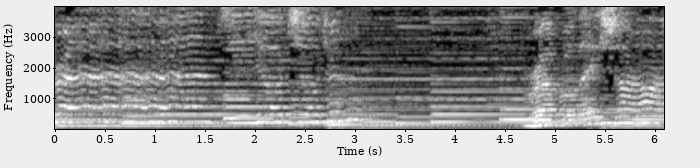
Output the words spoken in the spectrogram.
grant to your children revelation.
